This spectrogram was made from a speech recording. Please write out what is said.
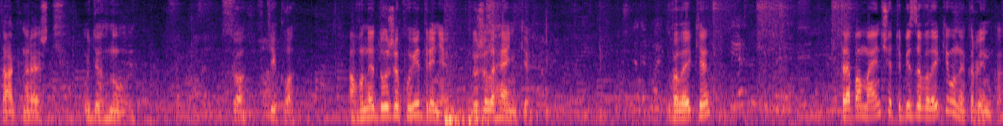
Так, нарешті одягнули. Все, втікла. А вони дуже повітряні, дуже легенькі. Великі? Треба менше, тобі завеликі вони, Каролінка?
